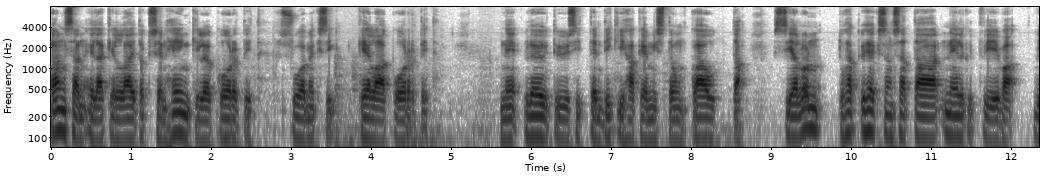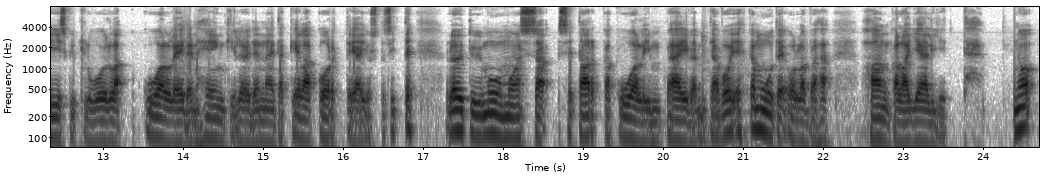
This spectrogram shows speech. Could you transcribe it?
kansaneläkelaitoksen henkilökortit, suomeksi Kelakortit, ne löytyy sitten digihakemiston kautta. Siellä on 1940-50-luvuilla kuolleiden henkilöiden näitä Kelakortteja, josta sitten löytyy muun muassa se tarkka kuolinpäivä, mitä voi ehkä muuten olla vähän hankala jäljittää. No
